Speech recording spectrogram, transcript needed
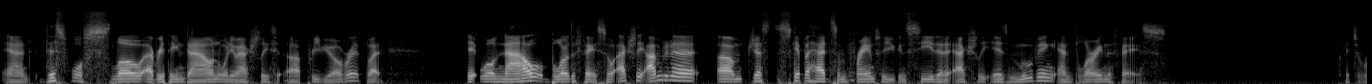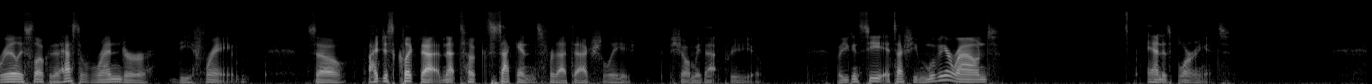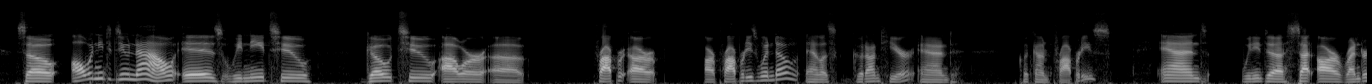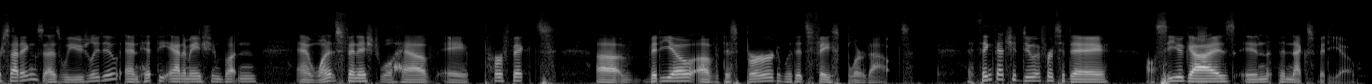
And this will slow everything down when you actually uh, preview over it, but it will now blur the face. So actually, I'm going to um, just skip ahead some frames so you can see that it actually is moving and blurring the face. It's really slow because it has to render the frame. So I just clicked that, and that took seconds for that to actually show me that preview. But you can see it's actually moving around, and it's blurring it. So all we need to do now is we need to go to our uh, proper our our properties window, and let's go down here and click on properties. And we need to set our render settings as we usually do and hit the animation button. And when it's finished, we'll have a perfect uh, video of this bird with its face blurred out. I think that should do it for today. I'll see you guys in the next video.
